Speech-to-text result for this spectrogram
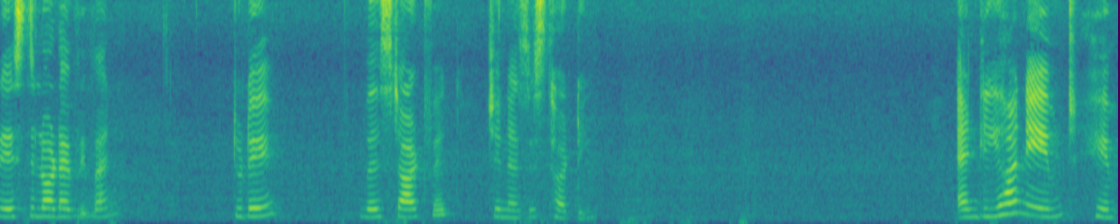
Praise the Lord, everyone. Today we'll start with Genesis 30. And Leah named him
